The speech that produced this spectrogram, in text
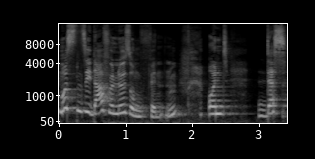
mussten sie dafür Lösungen finden. Und das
